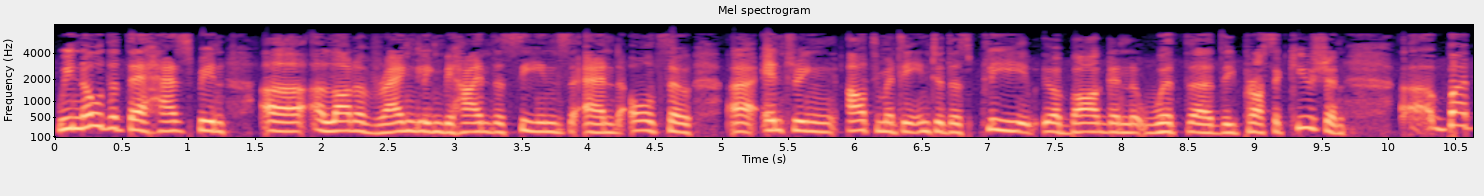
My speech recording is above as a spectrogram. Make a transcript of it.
We know that there has been uh, a lot of wrangling behind the scenes and also entering ultimately into this plea bargain with the prosecution. but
